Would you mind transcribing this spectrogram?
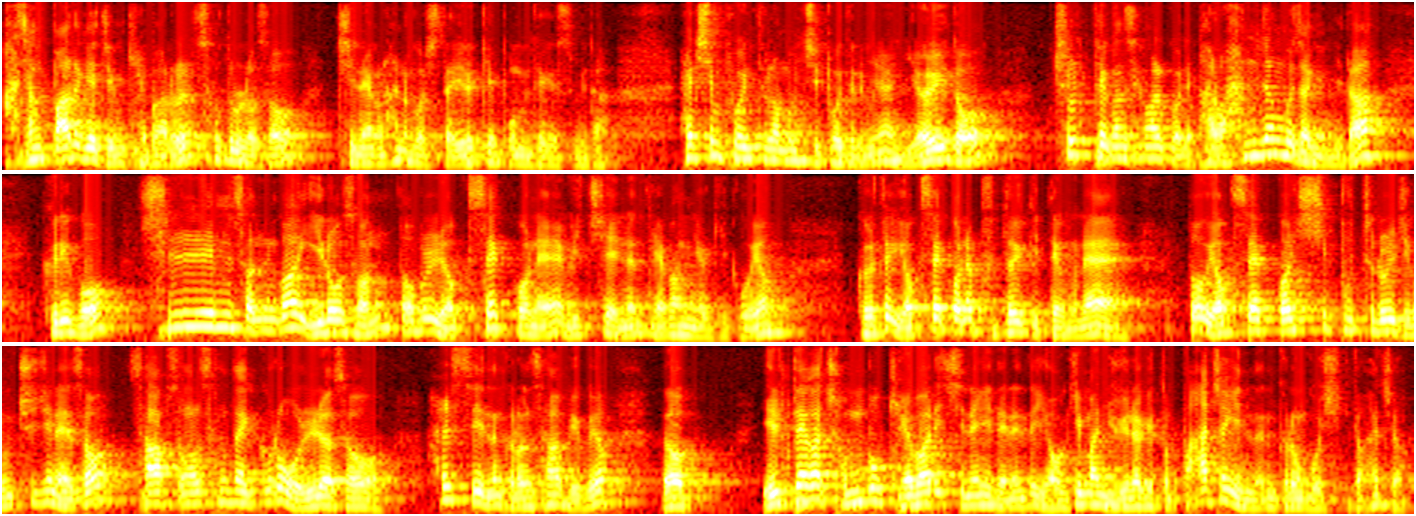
가장 빠르게 지금 개발을 서둘러서 진행을 하는 것이다. 이렇게 보면 되겠습니다. 핵심 포인트를 한번 짚어드리면 여의도 출퇴근 생활권이 바로 한 정거장입니다. 그리고 신림선과 1호선 더블 역세권에 위치해 있는 대방역이고요. 그것도 역세권에 붙어 있기 때문에 또 역세권 시프트를 지금 추진해서 사업성을 상당히 끌어올려서 할 수 있는 그런 사업이고요. 어, 일대가 전부 개발이 진행이 되는데 여기만 유일하게 또 빠져 있는 그런 곳이기도 하죠.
